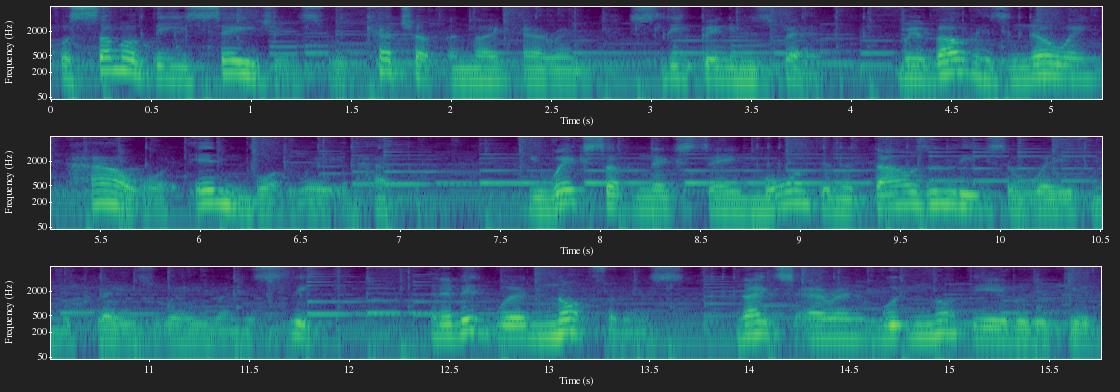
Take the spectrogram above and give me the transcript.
For some of these sages will catch up a knight errant sleeping in his bed, without his knowing how or in what way it happened. He wakes up next day more than a thousand leagues away from the place where he went to sleep. And if it were not for this, knights errant would not be able to give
